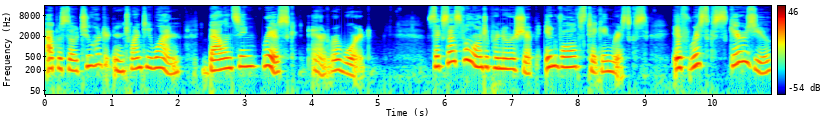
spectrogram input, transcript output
episode 221 Balancing Risk and Reward. Successful entrepreneurship involves taking risks. If risk scares you,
